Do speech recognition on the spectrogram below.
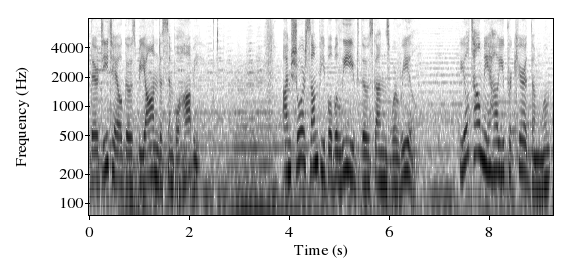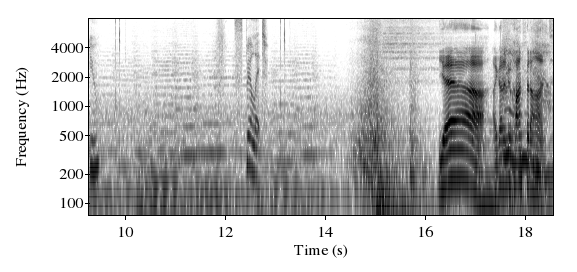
Their detail goes beyond a simple hobby. I'm sure some people believed those guns were real. You'll tell me how you procured them, won't you? Spill it. Yeah! I got a new I confidant!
